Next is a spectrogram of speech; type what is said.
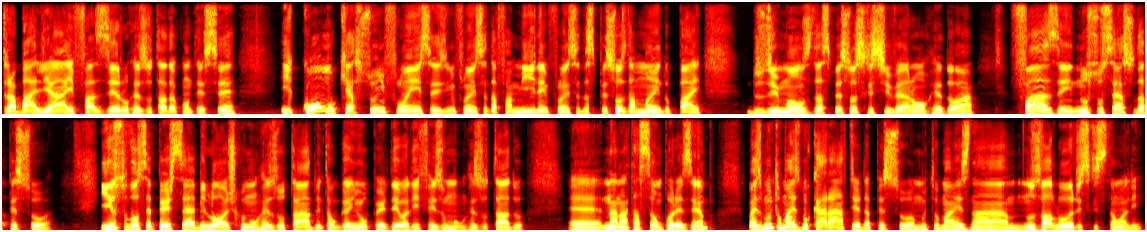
trabalhar e fazer o resultado acontecer. E como que a sua influência, a influência da família, a influência das pessoas, da mãe, do pai, dos irmãos, das pessoas que estiveram ao redor, fazem no sucesso da pessoa. Isso você percebe, lógico, num resultado, então ganhou ou perdeu ali, fez um resultado é, na natação, por exemplo, mas muito mais no caráter da pessoa, muito mais na, nos valores que estão ali.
